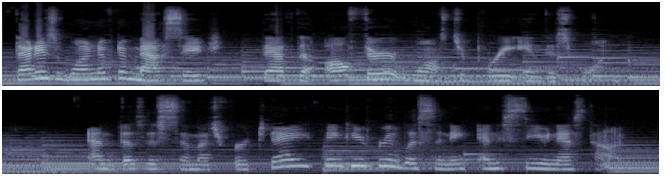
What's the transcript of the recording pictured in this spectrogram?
That is one of the message that the author wants to bring in this one. And this is so much for today. Thank you for listening and see you next time.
